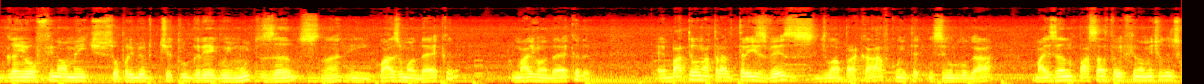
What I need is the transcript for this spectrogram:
ganhou finalmente seu primeiro título grego em muitos anos, né? em quase uma década, mais de uma década. É, bateu na trave três vezes de lá para cá, ficou em, segundo lugar. Mas ano passado foi finalmente quando eles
